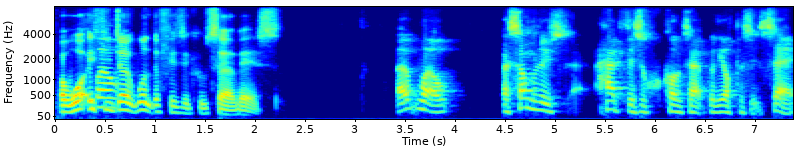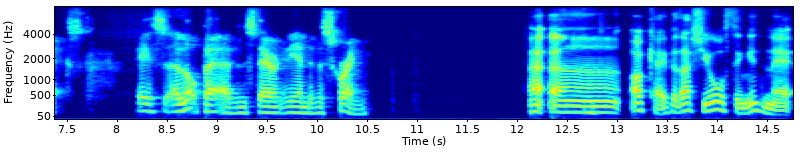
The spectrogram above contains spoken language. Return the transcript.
But what if Well- you don't want the physical service? Uh, well, as someone who's had physical contact with the opposite sex, it's a lot better than staring at the end of a screen. Uh, uh, okay, but that's your thing, isn't it?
